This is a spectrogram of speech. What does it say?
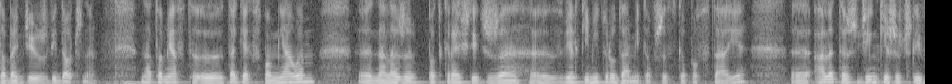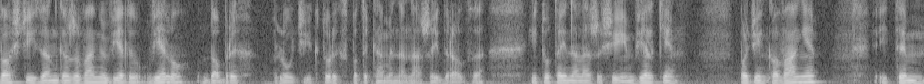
to będzie już widoczne. Natomiast, y, tak jak wspomniałem, y, należy podkreślić, że y, z wielkimi trudami to wszystko powstaje, y, ale też dzięki życzliwości i zaangażowaniu wielu, wielu dobrych ludzi, których spotykamy na naszej drodze. I tutaj należy się im wielkie podziękowanie i tym,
